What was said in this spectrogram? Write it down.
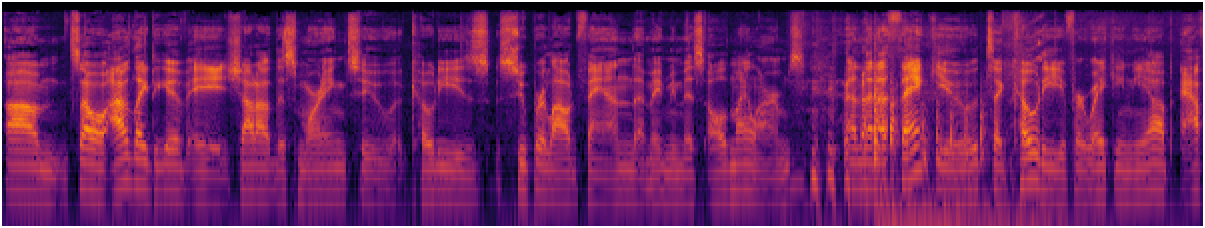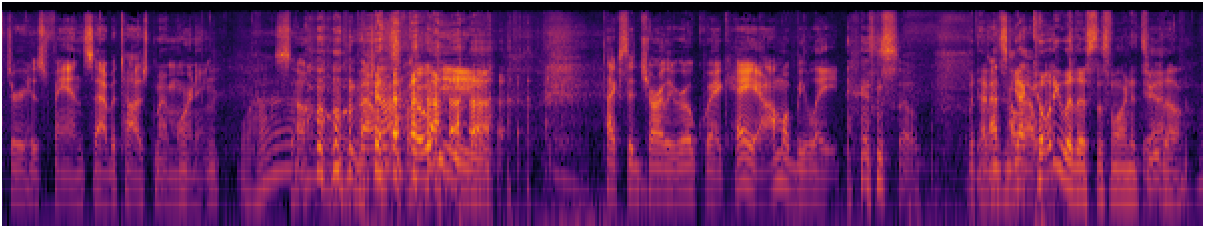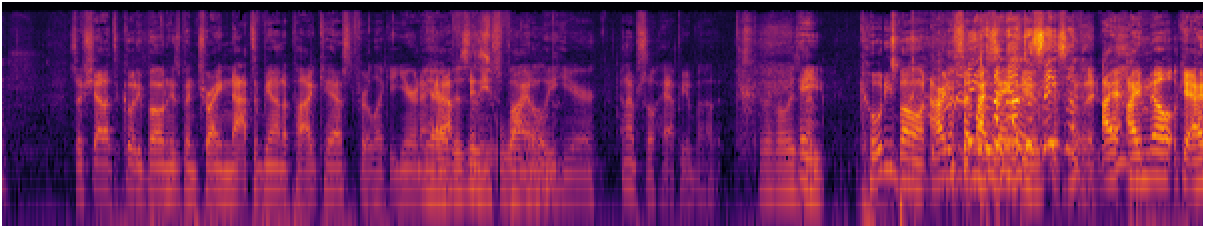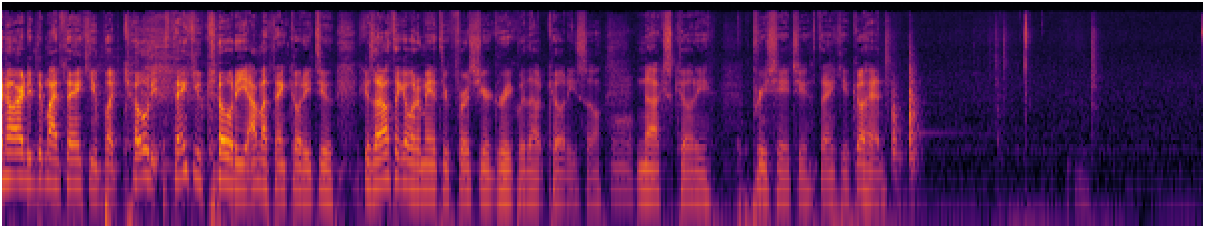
Um, so I would like to give a shout out this morning to Cody's super loud fan that made me miss all of my alarms, and then a thank you to Cody for waking me up after his fan sabotaged my morning. Wow. So that was. Cody. texted Charlie real quick, "Hey, I'm gonna be late." so But that That's means we got Cody went. with us this morning too, Yeah. though. So shout out to Cody Bone, who's been trying not to be on a podcast for like a year and a Yeah, half, this and is he's wild. finally here, and I'm so happy about it. 'Cause I've always Hey, been. Cody Bone, I already said my thank you. say something. I, I know, okay, I know I already did my thank you, but Cody, thank you, Cody. I'm gonna thank Cody too, because I don't think I would have made it through first year Greek without Cody. So, mm. Nux, Cody, appreciate you. Thank you. Go ahead.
